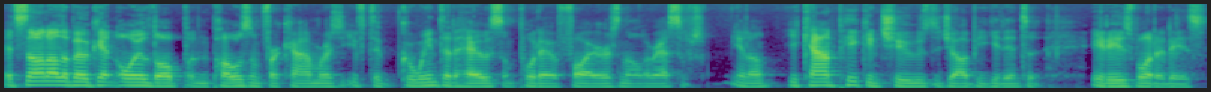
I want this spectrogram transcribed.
it's not all about getting oiled up and posing for cameras. You have to go into the house and put out fires and all the rest of it. You know, you can't pick and choose the job you get into. It is what it is.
